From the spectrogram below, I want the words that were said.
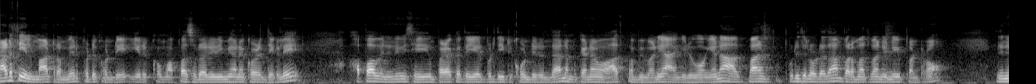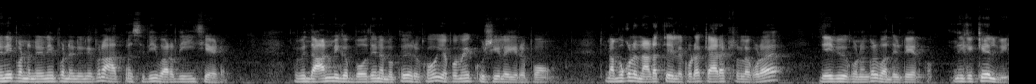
நடத்தையில் மாற்றம் ஏற்பட்டு கொண்டே இருக்கும். அப்பா சொல்கிறார் இனிமையான குழந்தைகளே அப்பாவை நினைவு செய்யும் பழக்கத்தை ஏற்படுத்திட்டு கொண்டிருந்தால் நமக்கு என்ன ஆத்மாபிமானி ஆகிடுவோம். ஏன்னா ஆத்மா புரிதலோடு தான் பரமாத்மா நினைவு பண்ணுறோம் இது நினைவு பண்ண நினைவு பண்ண நினைவு பண்ண ஆத்மஸ்திதி வரது ஈஸியாகிடும் இந்த ஆன்மீக போதை நமக்கு இருக்கும். எப்போவுமே குஷியில் இருப்போம். நமக்குள்ள நடத்தையில் கூட கேரக்டரில் கூட தெய்வீக குணங்கள் வந்துகிட்டே இருக்கும். இன்றைக்கி கேள்வி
